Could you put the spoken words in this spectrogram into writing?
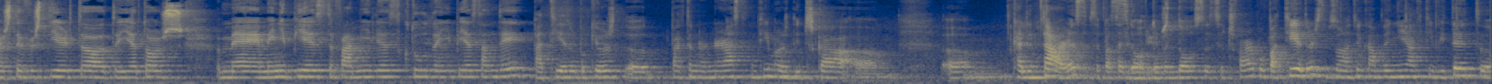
është e vështirë të, të jetosh me, me një pjesë të familjes këtu dhe një pjesë andej? Patjetër, por kjo është, uh, paktën në, në rastin tim është diçka... Uh, kalimtare, sepse pastaj do të vendoset se çfarë, po patjetër, sepse unë aty kam dhe një aktivitet të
